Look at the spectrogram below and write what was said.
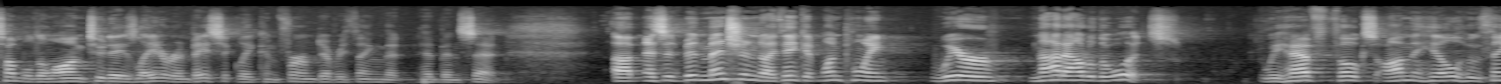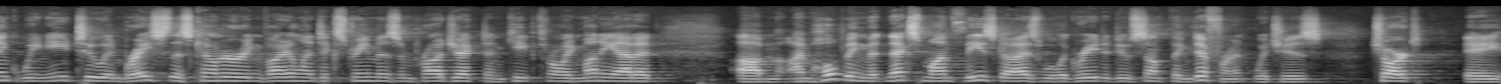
tumbled along two days later and basically confirmed everything that had been said. Uh, as had been mentioned, I think at one point, we're not out of the woods. We have folks on the Hill who think we need to embrace this countering violent extremism project and keep throwing money at it. Um, I'm hoping that next month these guys will agree to do something different, which is chart a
